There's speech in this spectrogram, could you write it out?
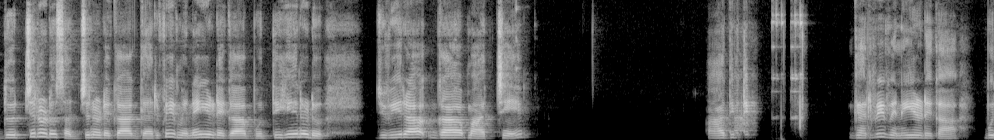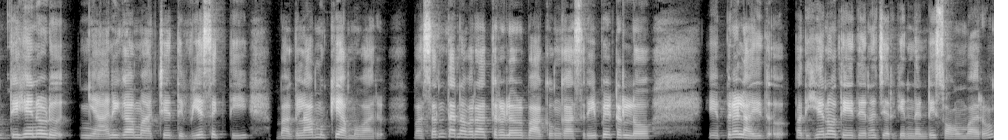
దుర్జనుడు సజ్జనుడిగా గర్వి వినయుడిగా బుద్ధిహీనుడు జువీరాగా మార్చే ఆది గర్వి వినయుడిగా బుద్ధిహీనుడు జ్ఞానిగా మార్చే దివ్యశక్తి బగలాముఖి అమ్మవారు. వసంత నవరాత్రులలో భాగంగా శ్రీపేటలో ఏప్రిల్ ఐదు పదిహేనవ తేదీన జరిగిందండి సోమవారం.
